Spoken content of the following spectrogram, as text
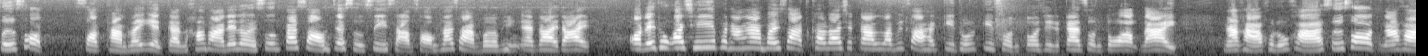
ซื้อสดสอบถามรายละเอียดกันเข้ามาได้เลย 0 8 2 7 0 4 3 2 5 3 เบอร์พิงแอดได้ได้ออกได้ทุกอาชีพพนักงานบริษัทข้าราชการรับวิสาหกิจธุรกิจส่วนตัวกิจการส่วนตัวออกได้นะคะ คุณลูกค้าซื้อสดนะคะ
